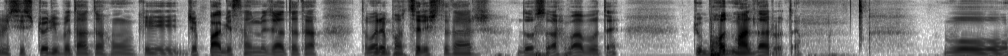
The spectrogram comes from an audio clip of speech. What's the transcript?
تھوڑی سی اسٹوری بتاتا ہوں کہ جب پاکستان میں جاتا تھا تو ہمارے بہت سے رشتہ دار، دوست و احباب ہوتے ہیں، جو بہت مالدار ہوتا ہے وہ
